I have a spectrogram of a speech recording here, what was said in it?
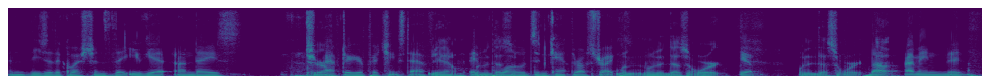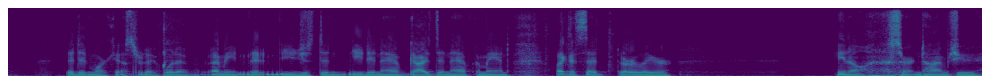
and these are the questions that you get on days Sure. after your pitching staff Yeah, when it implodes and can't throw strikes. When when it doesn't work. yep. When it doesn't work. But Uh, I mean, it it didn't work yesterday. Whatever. I mean, it, you just didn't. You didn't have guys didn't have command. Like I said earlier, you know, certain times you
